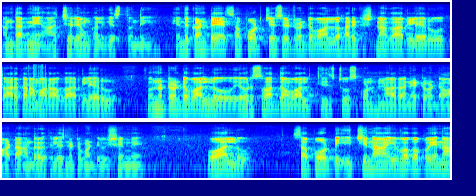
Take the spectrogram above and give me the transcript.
అందరినీ ఆశ్చర్యం కలిగిస్తుంది. ఎందుకంటే సపోర్ట్ చేసేటువంటి వాళ్ళు హరికృష్ణ గారు లేరు తారక రామారావు గారు లేరు. ఉన్నటువంటి వాళ్ళు ఎవరి స్వార్థం వాళ్ళు తీసి చూసుకుంటున్నారు అనేటువంటి మాట అందరికీ తెలిసినటువంటి విషయమే. వాళ్ళు సపోర్ట్ ఇచ్చినా ఇవ్వకపోయినా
